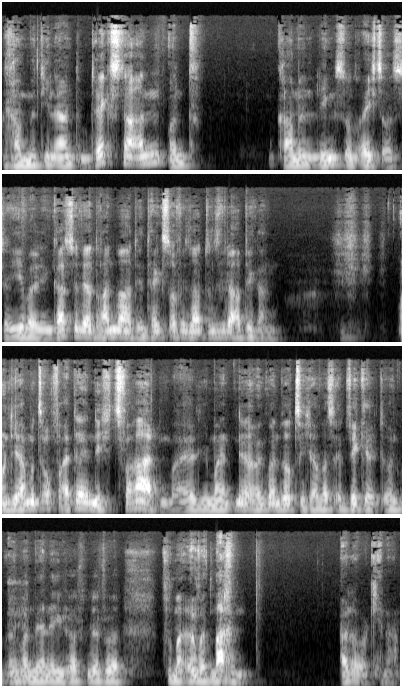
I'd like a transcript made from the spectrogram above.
Wir kamen mit gelerntem Texter an und kamen links und rechts aus der jeweiligen Gasse, wer dran war, hat den Text aufgesagt und ist wieder abgegangen. Und die haben uns auch weiterhin nichts verraten, weil die meinten ja, irgendwann wird sich ja was entwickelt. Und irgendwann werden ja die Schauspieler schon mal irgendwas machen. Hat aber keiner.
